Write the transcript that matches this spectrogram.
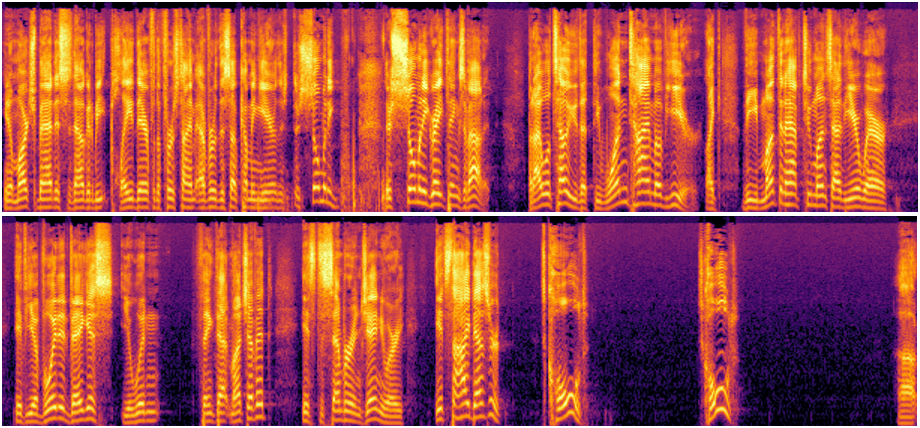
you know, March Madness is now going to be played there for the first time ever this upcoming year. There's, there's so many, there's so many great things about it. But I will tell you that the one time of year, like the month and a half, two months out of the year, where if you avoided Vegas, you wouldn't think that much of it. It's December and January. It's the high desert. It's cold. It's cold. Uh,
